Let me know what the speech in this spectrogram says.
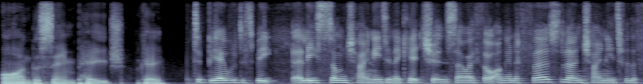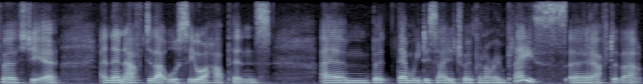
on the same page。OK。To be able to speak at least some Chinese in a kitchen, so I thought I'm going to first learn Chinese for the first year, and then after that we'll see what happens. Um, but then we decided to open our own place uh, after that.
